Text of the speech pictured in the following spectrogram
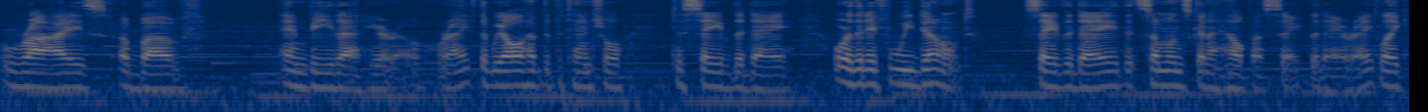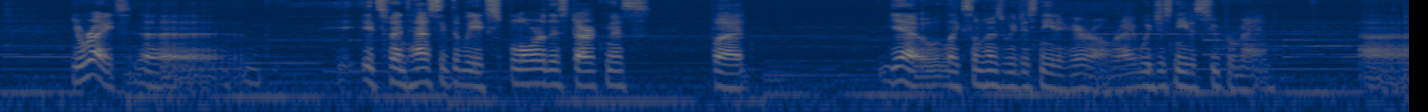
rise above and be that hero, right? That we all have the potential to save the day. Or that if we don't save the day, that someone's going to help us save the day, right? Like, you're right. Uh, it's fantastic that we explore this darkness, but yeah, like sometimes we just need a hero, right? We just need a Superman. Uh,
